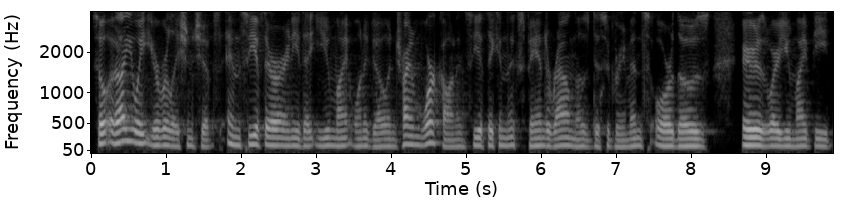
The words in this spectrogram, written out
So evaluate your relationships and see if there are any that you might want to go and try and work on and see if they can expand around those disagreements or those areas where you might be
